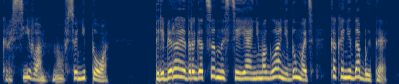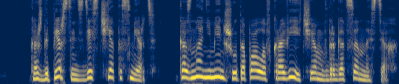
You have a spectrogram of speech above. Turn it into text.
Красиво, но все не то — Перебирая драгоценности, я не могла не думать, как они добыты. Каждый перстень здесь чья-то смерть. Казна не меньше утопала в крови, чем в драгоценностях.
